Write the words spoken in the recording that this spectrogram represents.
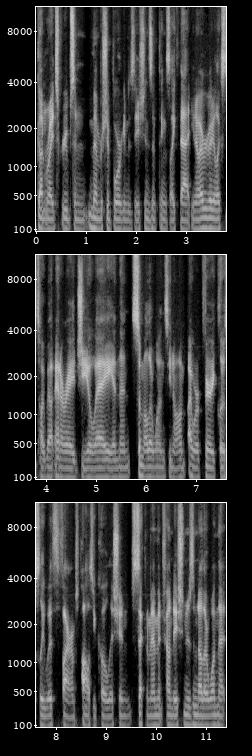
gun rights groups and membership organizations and things like that, you know, everybody likes to talk about NRA, GOA, and then some other ones. You know, I'm, i work very closely with Firearms Policy Coalition. Second Amendment Foundation is another one that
